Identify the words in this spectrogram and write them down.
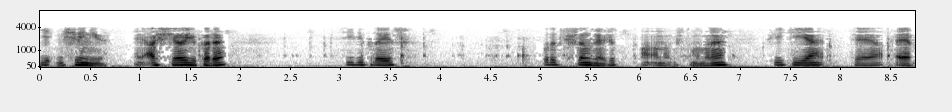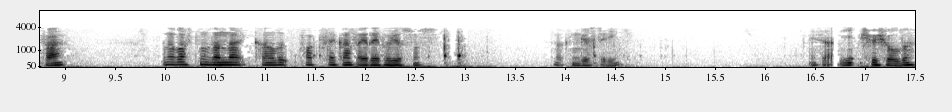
70'e iniyor. Yani aşağı yukarı. CD player. Burada tuşlarımız mevcut. An- Anlatmıştım onlara. PT'ye, T'ye, EFA. Buna bastığınız anda kanalı ufak frekans ayarı yapabiliyorsunuz. Bakın göstereyim. Mesela 75 oldu.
